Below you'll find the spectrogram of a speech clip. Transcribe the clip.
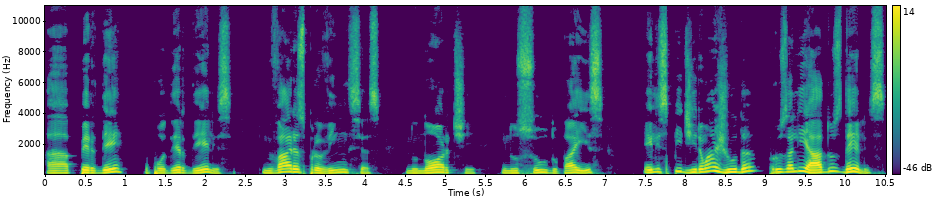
a perder o poder deles em várias províncias no norte e no sul do país, eles pediram ajuda para os aliados deles.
